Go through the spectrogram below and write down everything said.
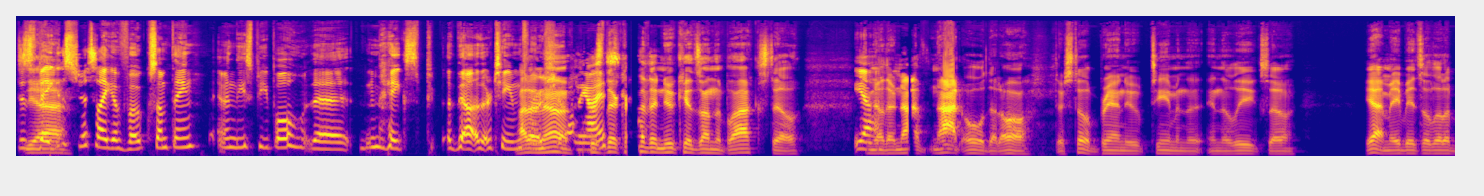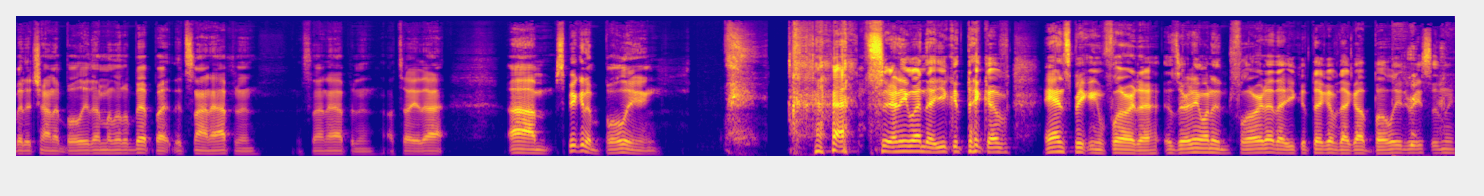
Does Yeah. Vegas just like evoke something in these people that makes the other team I don't know on the ice? they're kind of the new kids on the block still. Yeah, You know, they're not not old at all. They're still a brand new team in the in the league. So, yeah, maybe it's a little bit of trying to bully them a little bit, but it's not happening. It's not happening. I'll tell you that. Um, speaking of bullying, is there anyone that you could think of? And speaking of Florida, is there anyone in Florida that you could think of that got bullied recently?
